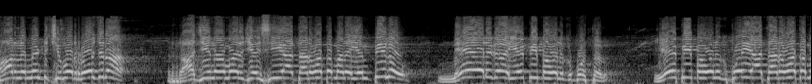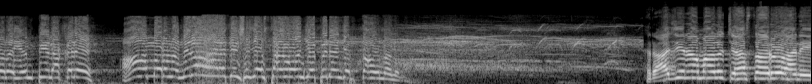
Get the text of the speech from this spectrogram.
పార్లమెంట్ చివరి రోజున రాజీనామాలు చేసి ఆ తర్వాత మన ఎంపీలు నేరుగా ఏపీ భవన్కు పోతారు. ఏపీ భవన్కు పోయి ఆ తర్వాత మన ఎంపీలు అక్కడే ఆమరణ నిరాహార దీక్ష చేస్తారు అని చెప్పి నేను చెప్తా ఉన్నాను. రాజీనామాలు చేస్తారు అని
